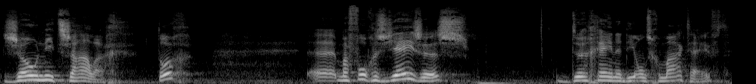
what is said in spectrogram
zo niet zalig, toch? Uh, maar volgens Jezus, degene die ons gemaakt heeft,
